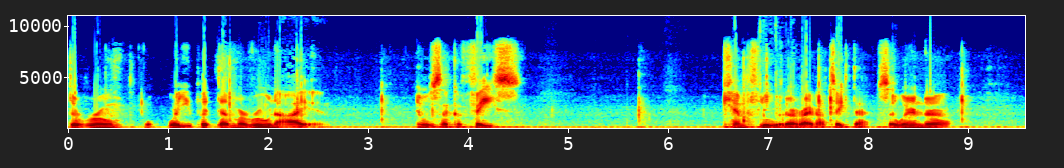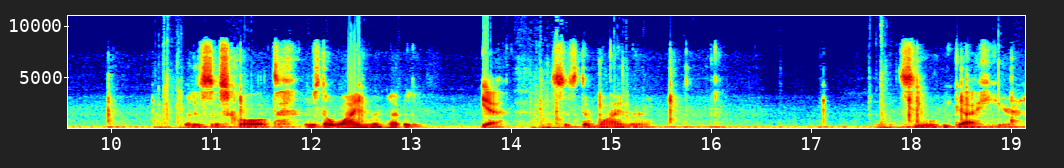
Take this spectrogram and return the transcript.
the room where you put the maroon eye in. It was like a face. Chem fluid, alright, I'll take that. So we're in the what is this called? It was the wine room, I believe. Yeah, this is the wine room. Let's see what we got here.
